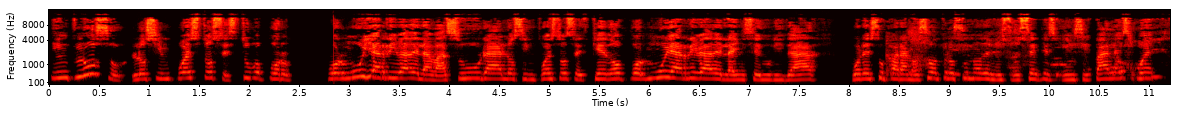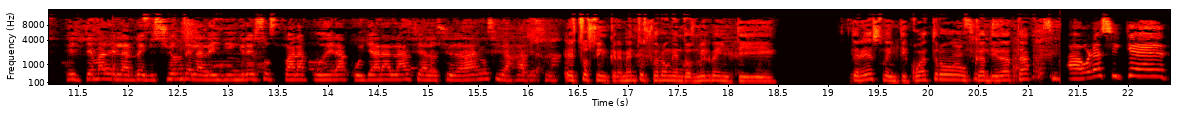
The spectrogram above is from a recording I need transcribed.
incluso los impuestos estuvo por por muy arriba de la basura, los impuestos se quedó por muy arriba de la inseguridad. Por eso para nosotros uno de nuestros ejes principales fue el tema de la revisión de la ley de ingresos para poder apoyar a las y a los ciudadanos y bajar. Estos incrementos fueron en 2020 tres, 24 candidata. Ahora sí que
